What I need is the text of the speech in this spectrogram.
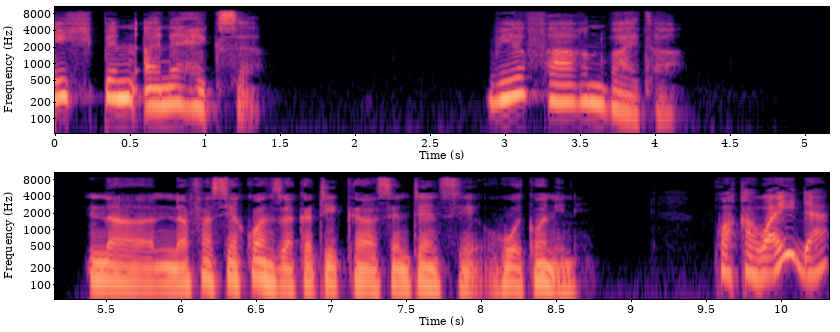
Ich bin eine Hexe. Wir fahren weiter. na nafasi ya kwanza katika sentensi huwekwa nini kwa kawaida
